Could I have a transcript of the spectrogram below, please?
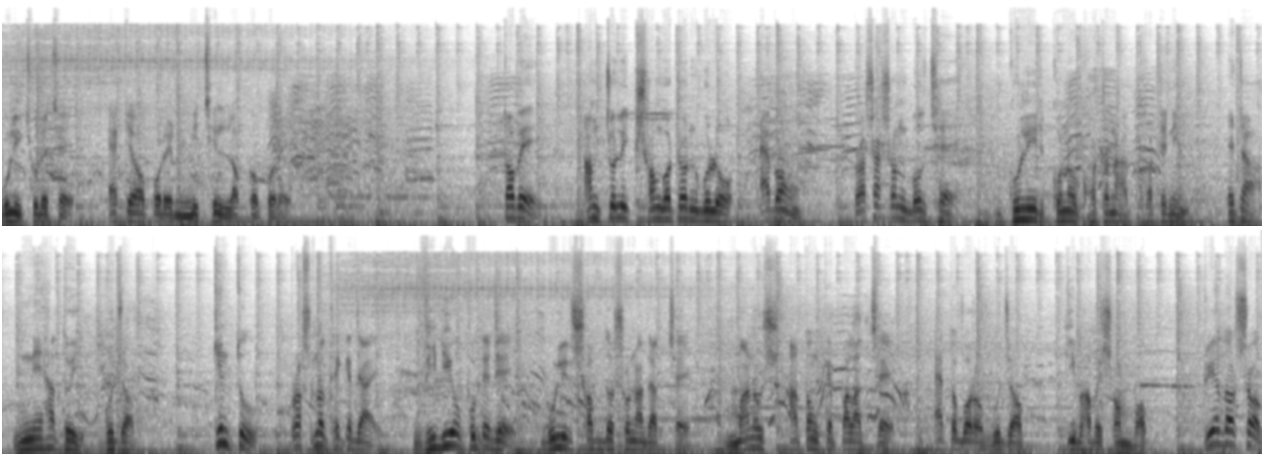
গুলি ছুড়েছে, একে অপরের মিছিল লক্ষ্য করে। তবে আঞ্চলিক সংগঠনগুলো এবং প্রশাসন বলছে, গুলির কোনো ঘটনা ঘটেনি। এটা নেহাতই গুজব। কিন্তু প্রশ্ন থেকে যায়, ভিডিও ফুটেজে গুলির শব্দ শোনা যাচ্ছে। মানুষ আতঙ্কে পালাচ্ছে, এত বড় গুজব কীভাবে সম্ভব? প্রিয় দর্শক,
